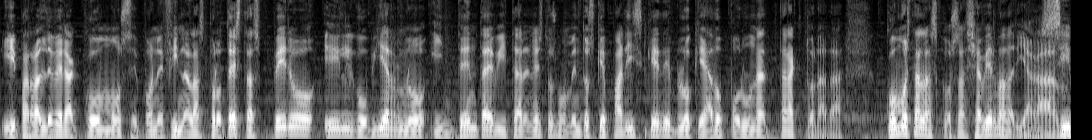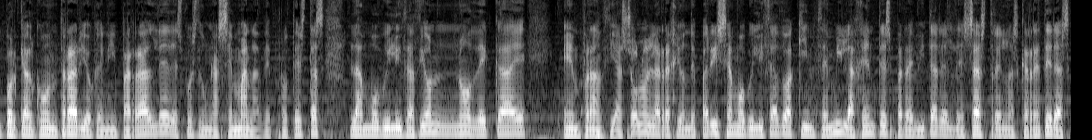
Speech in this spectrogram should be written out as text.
Y Parralde verá cómo se pone fin a las protestas, pero el gobierno intenta evitar en estos momentos que París quede bloqueado por una tractorada. ¿Cómo están las cosas, Xavier Madariaga? Sí, porque al contrario que en Iparralde, después de una semana de protestas, la movilización no decae en Francia. Solo en la región de París se ha movilizado a 15.000 agentes para evitar el desastre en las carreteras,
